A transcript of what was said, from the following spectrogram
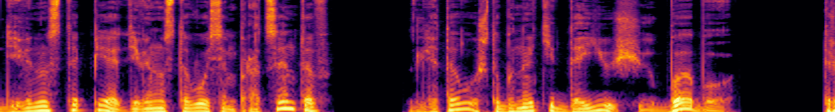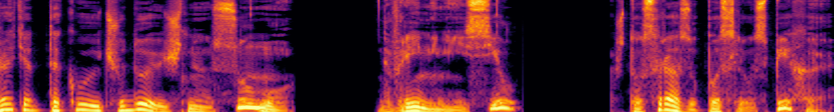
95-98%, для того, чтобы найти дающую бабу, тратят такую чудовищную сумму времени и сил, что сразу после успеха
